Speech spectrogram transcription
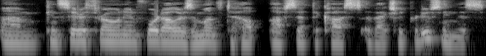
um, consider throwing in $4 a month to help offset the costs of actually producing this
